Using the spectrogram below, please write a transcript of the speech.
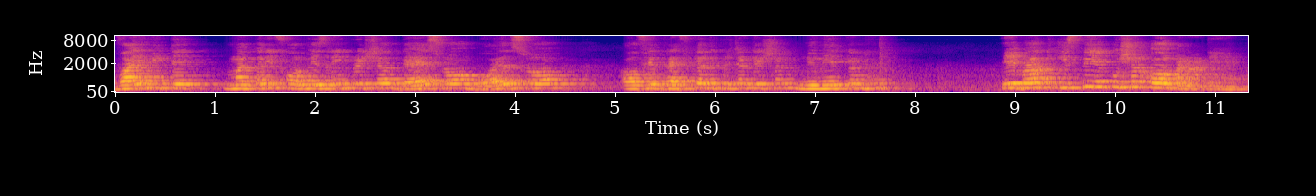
why we take mercury for measuring pressure gas law Boyle's law और फिर ग्राफिकल रिप्रेजेंटेशन न्यूमेरिकल है। ये बात इस पे एक क्वेश्चन और बनाते हैं।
